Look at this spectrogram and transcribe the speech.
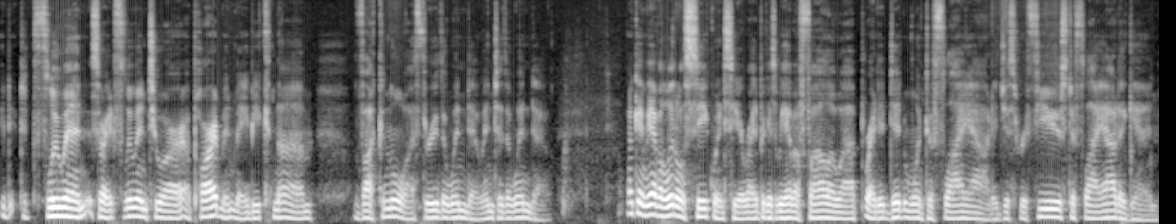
it, it, flew in, sorry, it flew into our apartment, maybe, knam, vaknoa, through the window, into the window. Okay, we have a little sequence here, right? Because we have a follow up, right? It didn't want to fly out, it just refused to fly out again.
